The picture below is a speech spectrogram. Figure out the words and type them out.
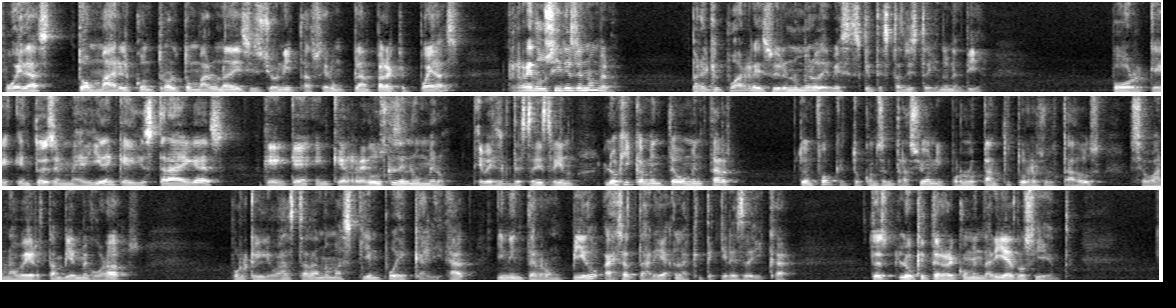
puedas tomar el control, tomar una decisión y hacer un plan para que puedas reducir ese número para que puedas reducir el número de veces que te estás distrayendo en el día. Porque entonces en medida en que distraigas, que, que, en que reduzcas el número de veces que te estás distrayendo, lógicamente va a aumentar tu enfoque, tu concentración y por lo tanto tus resultados se van a ver también mejorados. Porque le vas a estar dando más tiempo de calidad ininterrumpido a esa tarea a la que te quieres dedicar. Entonces, lo que te recomendaría es lo siguiente.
